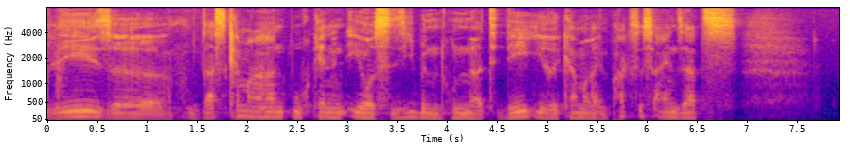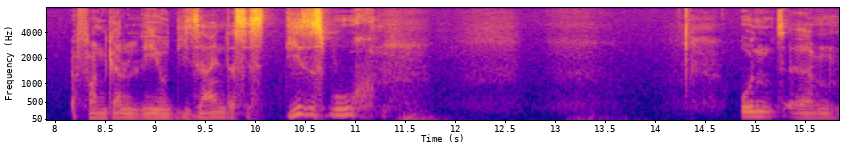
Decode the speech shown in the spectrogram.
lese das Kamerahandbuch Canon EOS 700D, Ihre Kamera im Praxiseinsatz von Galileo Design. Das ist dieses Buch. Und ähm,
